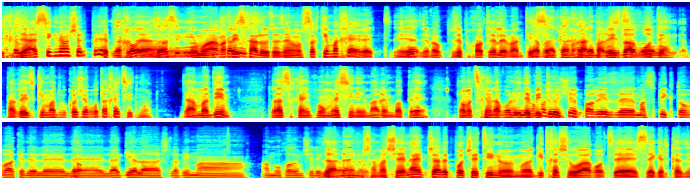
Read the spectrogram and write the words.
חלוץ. זה הסגנון של נכון. זה הסגנון, אם הוא היה מכניס חלוץ. אז הם משחקים אחרת. אה, כן. זה לא- זה פחות רלוונטי, אבל תשמע, פריז לא עברו. פריז כמעט בקושי עברו את החצי אתמול. זה היה מדהים. אתה יודע, שחקנים כמו מסי, נאמר, אמבפה, לא מצליחים לבוא לידי אני לא ביטוי. חושב שפריז אה, מספיק טובה כדי ל- לא. ל- להגיע לשלבים המאוחרים של ליגת זה עדיין לא שם. השאלה אם תשאל את פוצ'טינו, אם הוא יגיד לך שהוא היה רוצה סגל כזה.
